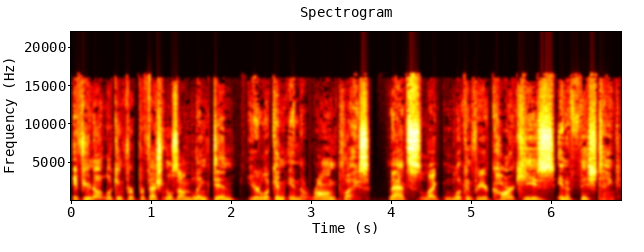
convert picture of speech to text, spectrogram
If you're not looking for professionals on LinkedIn, you're looking in the wrong place. That's like looking for your car keys in a fish tank.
